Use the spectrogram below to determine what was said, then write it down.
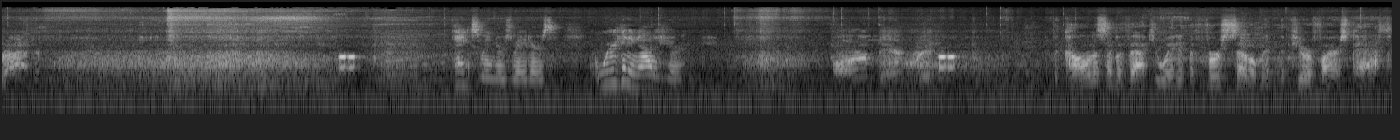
Roger. Thanks, Raiders Raiders. We're getting out of here. Armed and ready. The colonists have evacuated the first settlement in the Purifier's path.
